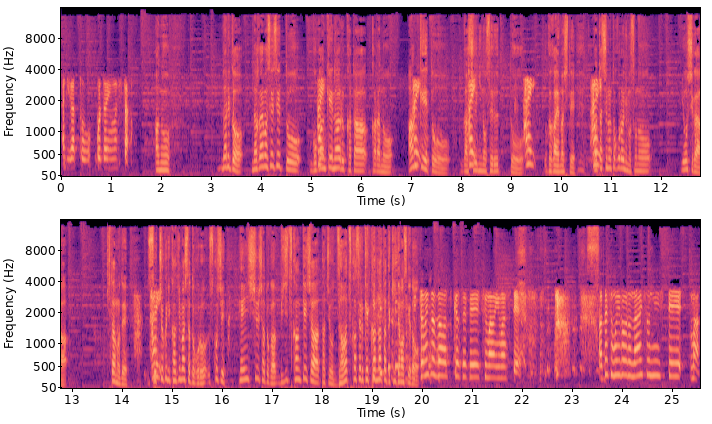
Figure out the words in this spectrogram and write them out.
ありがとうございました。あの何か中山先生とご関係のある方からのアンケートを画集に載せるとはい、伺いまして、はい。私のところにもその用紙が来たので、はい。率直に書きましたところ、少し編集者とか美術関係者たちをざわつかせる結果になったって聞いてますけど。めち、ゃめちゃざわつかせてしまいまして、私もいろいろ内緒にして、まあ、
